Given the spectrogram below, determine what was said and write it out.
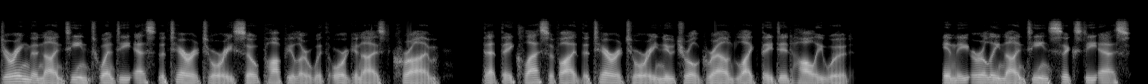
During the 1920s the territory so popular with organized crime, that they classified the territory neutral ground like they did Hollywood. In the early 1960s,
